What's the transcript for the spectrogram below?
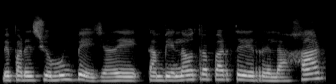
me pareció muy bella, de también la otra parte de relajar,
